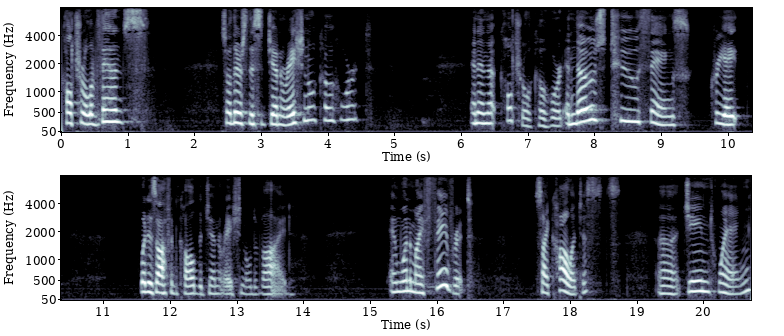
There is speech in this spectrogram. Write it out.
cultural events. So there's this generational cohort and then a cultural cohort. And those two things create what is often called the generational divide. And one of my favorite psychologists, uh, Jean Twenge,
